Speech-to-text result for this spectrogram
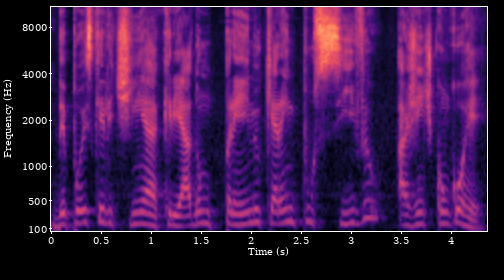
depois que ele tinha criado um prêmio que era impossível a gente concorrer.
